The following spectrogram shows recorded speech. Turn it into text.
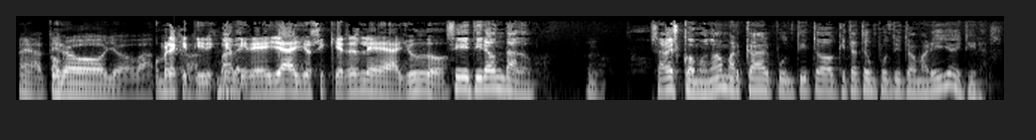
Venga, tiro yo, va. Hombre, que tire, que Vale. tire ella y yo si quieres le ayudo. sí tira un dado Mm. sabes cómo no marca el puntito quítate un puntito amarillo y tiras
